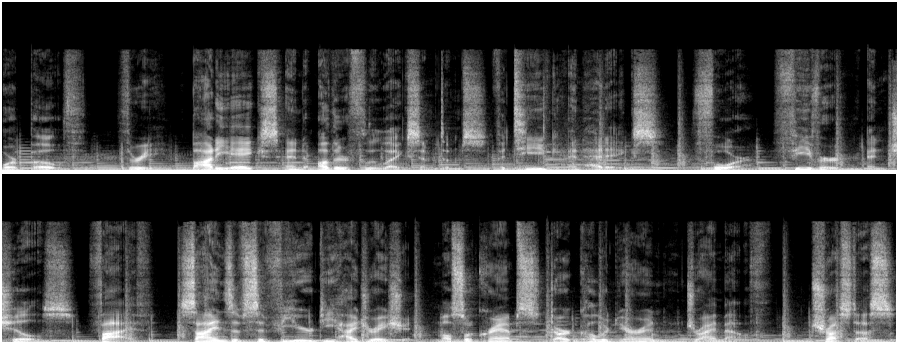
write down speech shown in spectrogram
or both. 3. Body aches and other flu like symptoms, fatigue and headaches. 4. Fever and chills. 5. Signs of severe dehydration, muscle cramps, dark colored urine, dry mouth. Trust us,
